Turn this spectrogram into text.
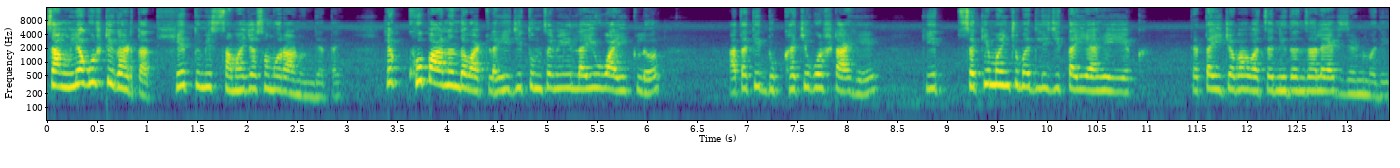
चांगल्या गोष्टी घडतात हे तुम्ही समाजासमोर आणून देत आहे हे खूप आनंद वाटला. ही जी तुमचं मी लाईव्ह ऐकलं आता ती दुःखाची गोष्ट आहे की सखी मंचमधली जी ताई आहे एक त्या ताईच्या भावाचं निधन झालं ॲक्सिडेंटमध्ये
